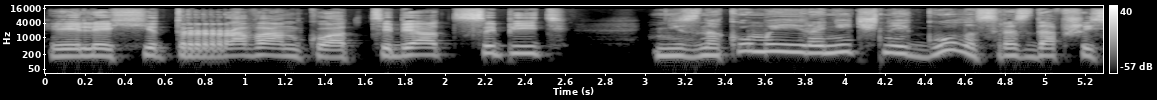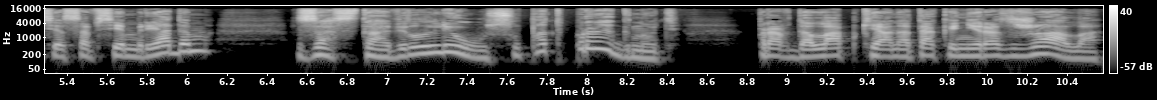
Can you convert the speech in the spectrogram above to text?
Или хитрованку от тебя отцепить?» Незнакомый ироничный голос, раздавшийся совсем рядом, заставил Леусу подпрыгнуть — Правда, лапки она так и не разжала,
